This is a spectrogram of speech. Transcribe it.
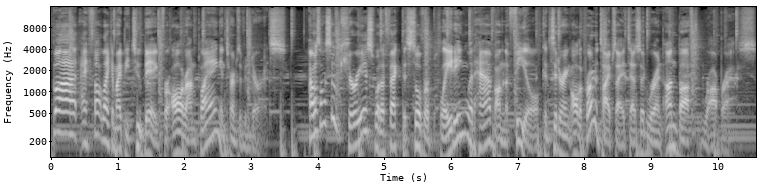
but I felt like it might be too big for all around playing in terms of endurance. I was also curious what effect the silver plating would have on the feel, considering all the prototypes I had tested were in unbuffed raw brass.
